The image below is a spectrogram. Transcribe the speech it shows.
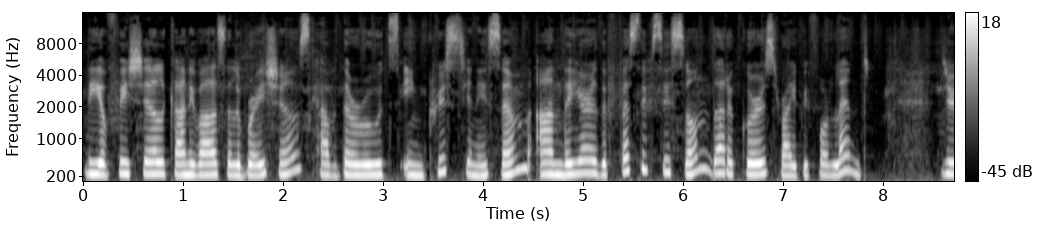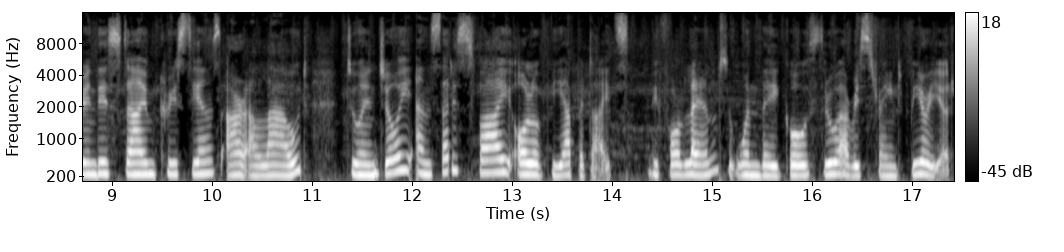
The official carnival celebrations have their roots in Christianism, and they are the festive season that occurs right before Lent. During this time, Christians are allowed to enjoy and satisfy all of the appetites before Lent when they go through a restrained period.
